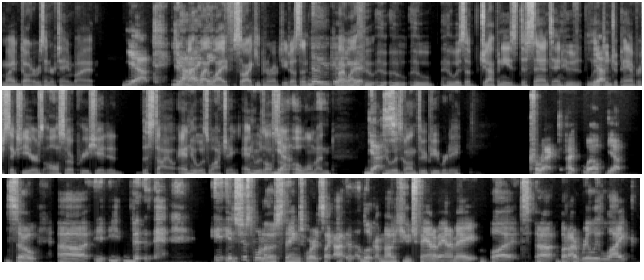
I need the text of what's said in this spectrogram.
my daughter was entertained by it. Yeah, And yeah. my, my think- wife, sorry, I keep interrupting you, Dustin. No, you're good. my you're wife good. who, who who who who is of Japanese descent and who lived Yeah. in Japan for six years also appreciated the style and who was watching and who was also Yeah. a woman yes, who has gone through puberty. Correct. I, well, yeah. So uh, it, it- it's just one of those things where it's like, I, look, I'm not a huge fan of anime, but uh, but I really like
